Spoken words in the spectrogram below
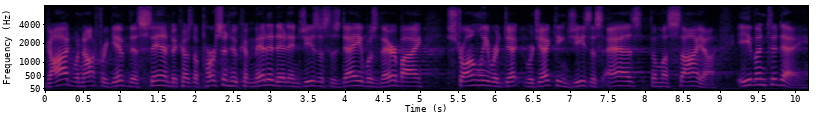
God would not forgive this sin because the person who committed it in Jesus' day was thereby strongly rejecting Jesus as the Messiah. Even today,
